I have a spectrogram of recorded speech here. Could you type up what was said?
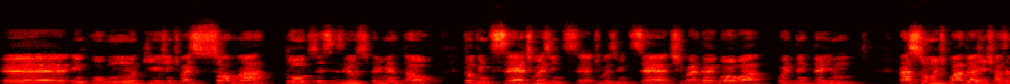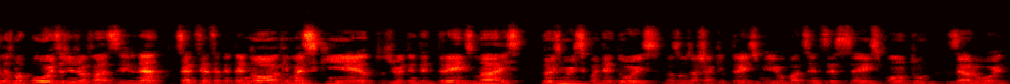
é, em comum aqui, a gente vai somar todos esses erros experimental. Então, 27 mais 27 mais 27 vai dar igual a 81. Na soma de quadrados, a gente faz a mesma coisa. A gente vai fazer né? 779 mais 583 mais 2052. Nós vamos achar aqui 3.416.08.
